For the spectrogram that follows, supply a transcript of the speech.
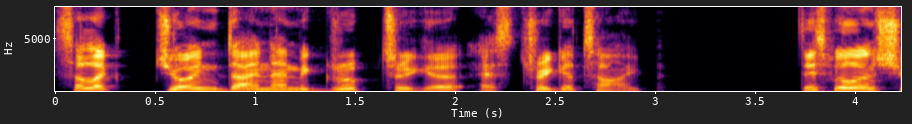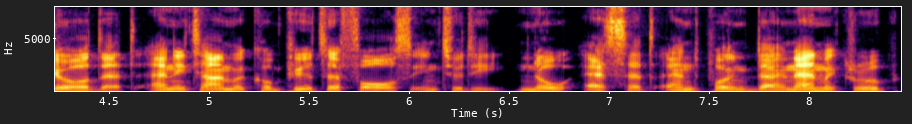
Select Join Dynamic Group Trigger as trigger type. This will ensure that anytime a computer falls into the No ESET Endpoint Dynamic Group,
